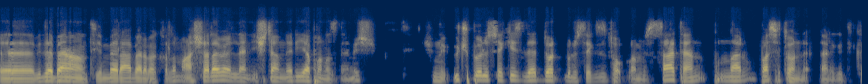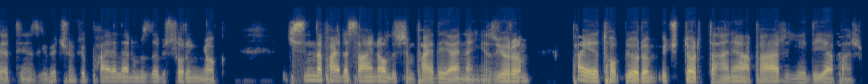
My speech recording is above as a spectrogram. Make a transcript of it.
e, bir de ben anlatayım beraber bakalım. Aşağıda verilen işlemleri yapınız demiş. Şimdi 3 bölü 8 ile 4 bölü 8'i toplamış. Zaten bunlar basit örnekler dikkat ettiğiniz gibi. Çünkü paydalarımızda bir sorun yok. İkisinin de paydası aynı olduğu için paydayı aynen yazıyorum. Payda topluyorum. 3, 4 daha ne yapar? 7 yapar.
